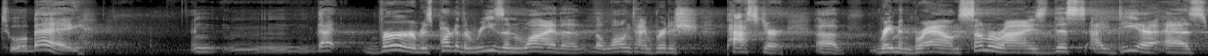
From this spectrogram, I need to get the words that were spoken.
to obey. And that verb is part of the reason why the, the longtime British pastor uh, Raymond Brown summarized this idea as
